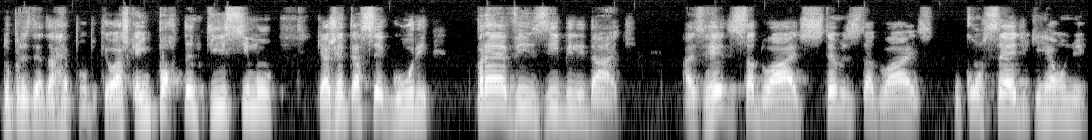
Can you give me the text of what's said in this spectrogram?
do presidente da República. Eu acho que é importantíssimo que a gente assegure previsibilidade. As redes estaduais, sistemas estaduais, o CONSED, que reúne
